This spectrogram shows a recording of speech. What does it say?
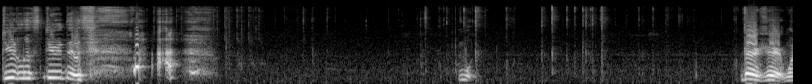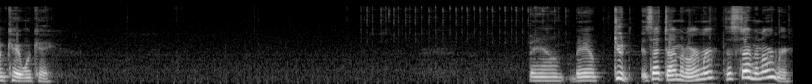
Dude, let's do this. there, here, 1k, 1k. Bam, bam. Dude, is that diamond armor? That's diamond armor.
